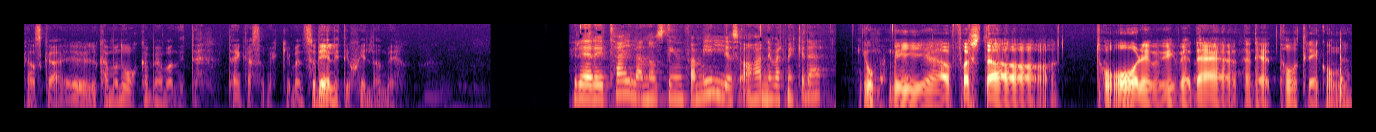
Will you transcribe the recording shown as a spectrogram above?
Ganska, eh, kan man åka behöver man inte tänka så mycket. Men så det är lite skillnad med. Hur är det i Thailand hos din familj och så? Har ni varit mycket där? Jo, vi första två år vi var där kanske två, tre gånger.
